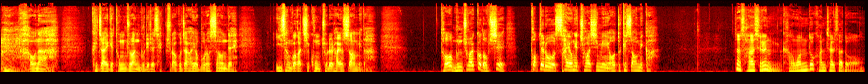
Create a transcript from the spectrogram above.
하오나 그자에게 동조한 무리를 색출하고자 하여 물었사온데 이상과 같이 공초를 하였사옵니다. 더 문초할 것 없이 법대로 사형에 처하심이 어떻게 싸웁니까? 자, 사실은 강원도 관찰사도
